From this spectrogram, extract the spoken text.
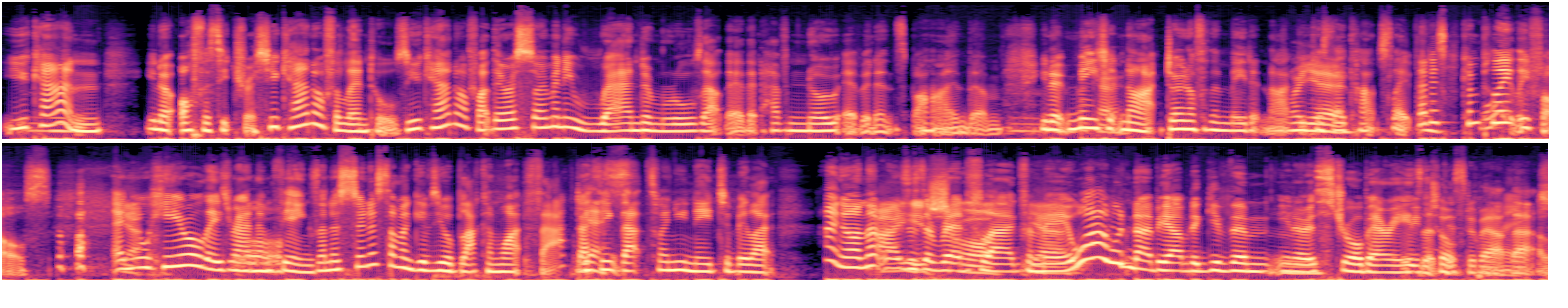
you mm-hmm. can, you know, offer citrus, you can offer lentils, you can offer. There are so many random rules out there that have no evidence behind them. Mm, you know, meat at night, don't offer them meat at night oh, because yeah. they can't sleep. That oh. is completely false. And you'll hear all these random oh. things. And as soon as someone gives you a black and white fact, I think that's when you need to be like, hang on, that raises a red sure? flag for Yeah. me. Why wouldn't I be able to give them, you know, mm. strawberries We've talked about point? that a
